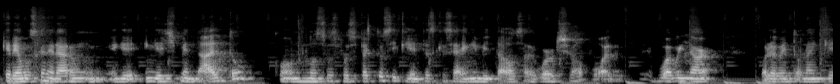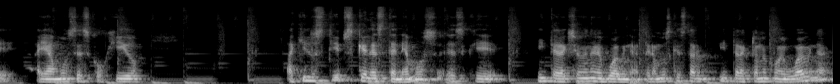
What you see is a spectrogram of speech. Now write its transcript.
queremos generar un engagement alto con nuestros prospectos y clientes que sean invitados al workshop o al webinar o al evento online que hayamos escogido. Aquí los tips que les tenemos es que interacción en el webinar. Tenemos que estar interactuando con el webinar.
